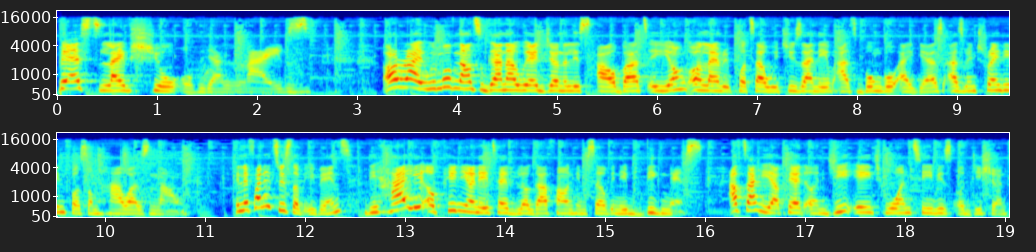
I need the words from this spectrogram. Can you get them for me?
best live show of their lives. All right, we move now to Ghana where journalist Albert, a young online reporter with username at Bongo Ideas, has been trending for some hours now. In a funny twist of events, the highly opinionated blogger found himself in a big mess after he appeared on GH1 TV's audition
